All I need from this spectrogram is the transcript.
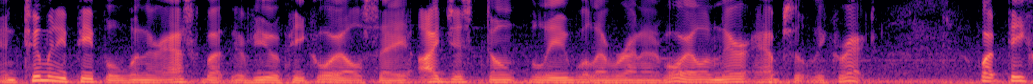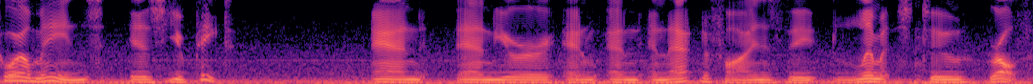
And too many people, when they're asked about their view of peak oil, say, I just don't believe we'll ever run out of oil, and they're absolutely correct. What peak oil means is you peaked. And and and, and, and that defines the limits to growth.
